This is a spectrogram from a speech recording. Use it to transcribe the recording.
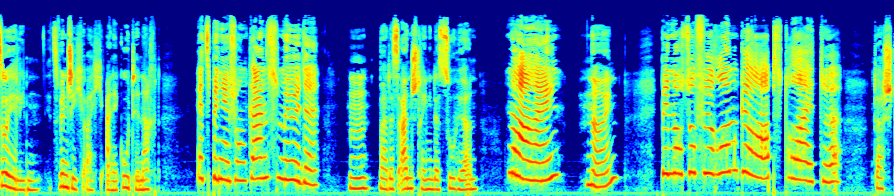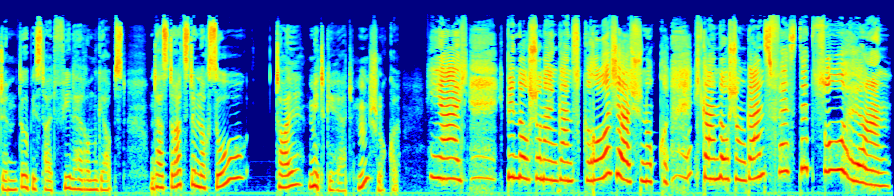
So, ihr Lieben, jetzt wünsche ich euch eine gute Nacht. Jetzt bin ich schon ganz müde. Hm, war das anstrengend, das Zuhören? Nein. Nein? Bin noch so viel rumgehopst heute. Das stimmt, du bist heute viel herumgehopst und hast trotzdem noch so toll mitgehört, hm, Schnuckel? Ja, ich, ich bin doch schon ein ganz großer Schnuckel. Ich kann doch schon ganz feste zuhören.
